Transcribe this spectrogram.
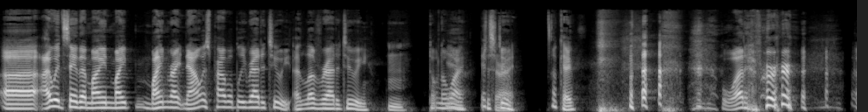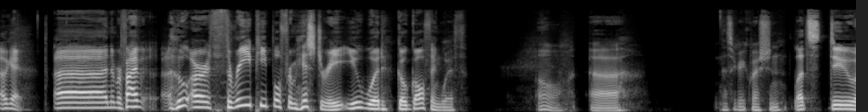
Uh, I would say that mine, my mine right now is probably Ratatouille. I love Ratatouille. Hmm. Don't know Yeah, why. Just do. alright. Okay. Whatever. okay. Uh, number five. Who are three people from history you would go golfing with? Oh, uh, that's a great question. Let's do.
